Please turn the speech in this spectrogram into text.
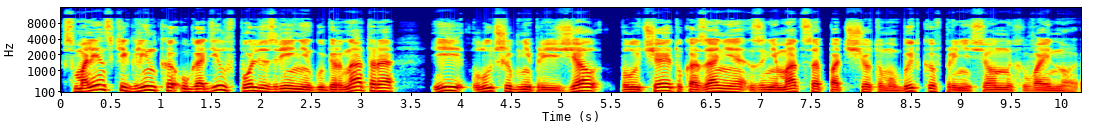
В Смоленске Глинка угодил в поле зрения губернатора и, лучше бы не приезжал, получает указание заниматься подсчетом убытков, принесенных войной.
